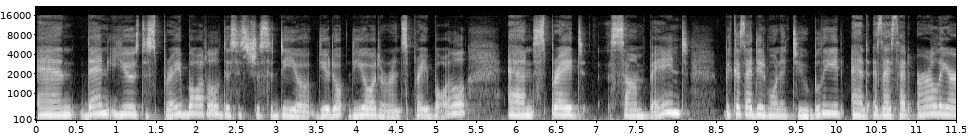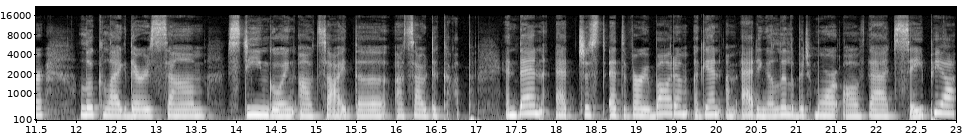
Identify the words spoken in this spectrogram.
And then use the spray bottle. This is just a deo, deodorant spray bottle and sprayed some paint because I did want it to bleed. And as I said earlier look like there is some steam going outside the outside the cup. And then at just at the very bottom again I'm adding a little bit more of that sepia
